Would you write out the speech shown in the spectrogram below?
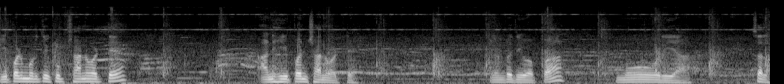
ही पण मूर्ती खूप छान वाटते. आणि ही पण छान वाटते. गणपती बाप्पा मोरया. चला.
